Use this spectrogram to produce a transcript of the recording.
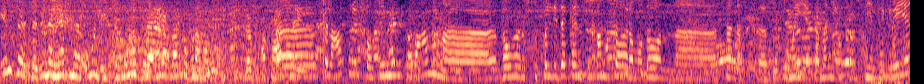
إمتى ابتدينا إن إحنا نقول الفانوس ده ليه علاقة برمضان؟ ده في عصر آه في العصر الفاطمي طبعا آه جوهر الصقلي ده كان في 5 رمضان آه سنة 358 هجريا.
